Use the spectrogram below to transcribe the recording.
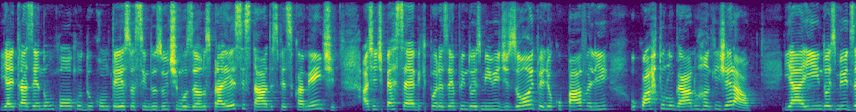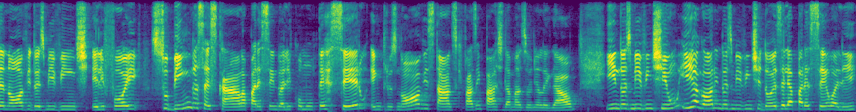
E aí trazendo um pouco do contexto assim dos últimos anos para esse estado especificamente, a gente percebe que, por exemplo, em 2018 ele ocupava ali o quarto lugar no ranking geral. E aí, em 2019 e 2020, ele foi subindo essa escala, aparecendo ali como um terceiro entre os nove estados que fazem parte da Amazônia Legal. E em 2021 e agora em 2022, ele apareceu ali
